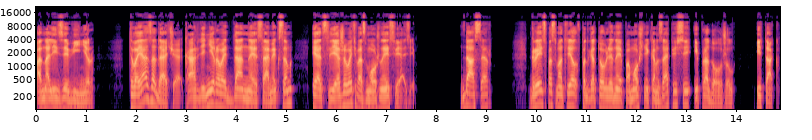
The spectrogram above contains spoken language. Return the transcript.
Анализе Винер. Твоя задача – координировать данные с Амексом и отслеживать возможные связи. Да, сэр. Грейс посмотрел в подготовленные помощником записи и продолжил. Итак,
